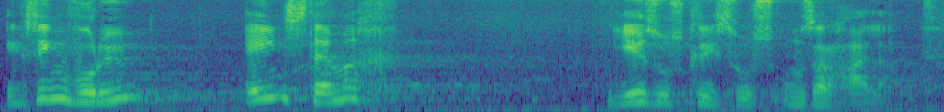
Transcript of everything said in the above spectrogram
Ik zing voor u eenstemmig Jezus Christus, unser Heiland.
